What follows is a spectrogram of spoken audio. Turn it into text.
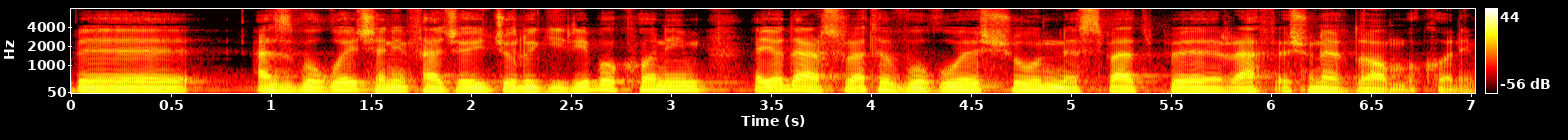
به از وقوع چنین فجایی جلوگیری بکنیم و یا در صورت وقوعشون نسبت به رفعشون اقدام بکنیم.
